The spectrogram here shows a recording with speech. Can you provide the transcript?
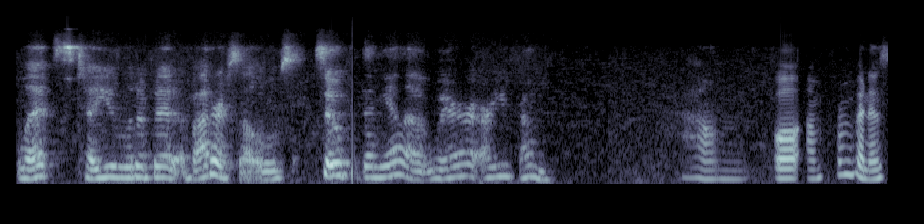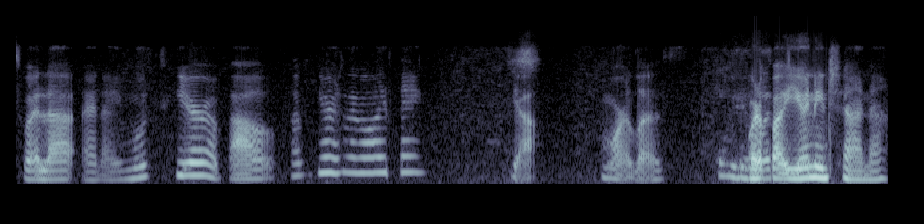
let's tell you a little bit about ourselves. So Daniela, where are you from? Um, well, I'm from Venezuela and I moved here about five years ago, I think. Yeah, more or less. What about you, Nishana?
